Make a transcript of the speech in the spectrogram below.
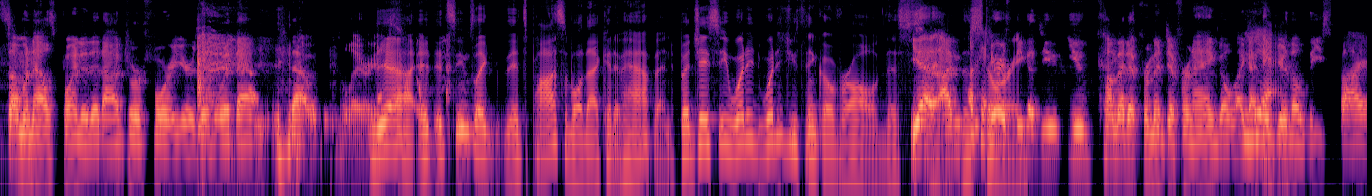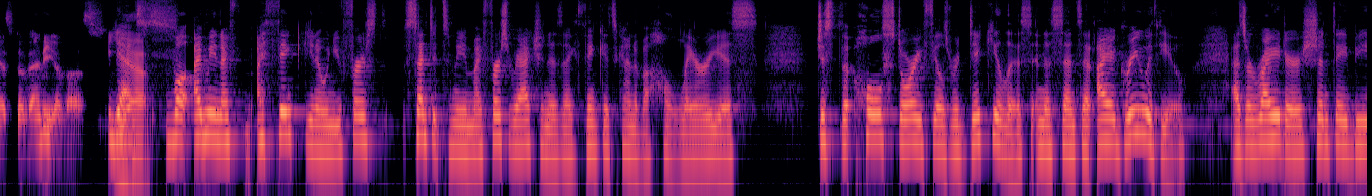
someone else pointed it out to her four years into it, that that would be hilarious. yeah, it, it seems like it's possible that could have happened. But JC, what did what did you think overall of this? Yeah, uh, I'm this curious story? because you you come at it from a different angle. Like I Yeah. think you're the least biased of any of us. Yes. Yes. Well, I mean, I, I think, you know, when you first sent it to me, my first reaction is I think it's kind of a hilarious, just the whole story feels ridiculous in a sense that I agree with you. As a writer, shouldn't they be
